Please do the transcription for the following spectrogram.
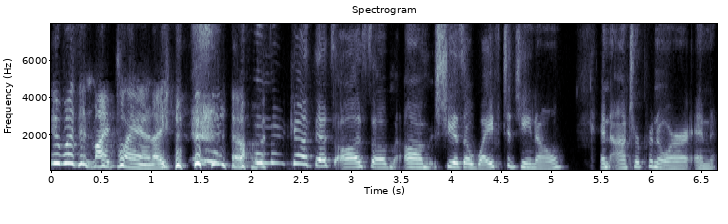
it wasn't my plan. I, you know. oh my god, that's awesome. Um, she is a wife to Gino, an entrepreneur and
